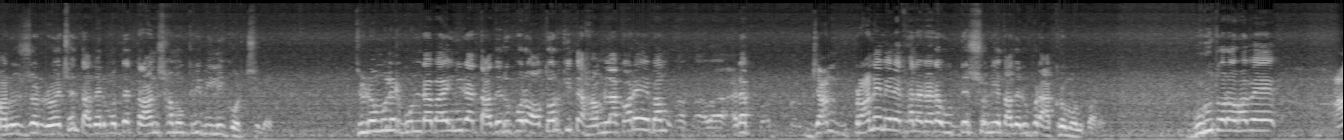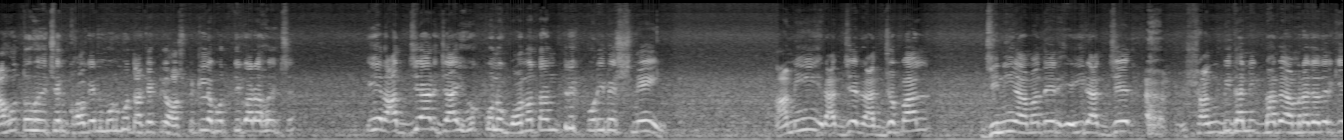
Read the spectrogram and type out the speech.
মানুষজন রয়েছেন, তাদের মধ্যে ত্রাণ সামগ্রী বিলি করছিলেন। তৃণমূলের গুন্ডা বাহিনীরা তাদের উপর অতর্কিতে হামলা করে এবং একটা যান, প্রাণে মেরে ফেলার একটা উদ্দেশ্য নিয়ে তাদের উপর আক্রমণ করে। গুরুতরভাবে আহত হয়েছেন খগেন মুর্মু, তাকে একটি হসপিটালে ভর্তি করা হয়েছে। এ রাজ্যে আর যাই হোক, কোনো গণতান্ত্রিক পরিবেশ নেই। আমি রাজ্যের রাজ্যপাল, যিনি আমাদের এই রাজ্যের সাংবিধানিকভাবে আমরা যাদেরকে,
